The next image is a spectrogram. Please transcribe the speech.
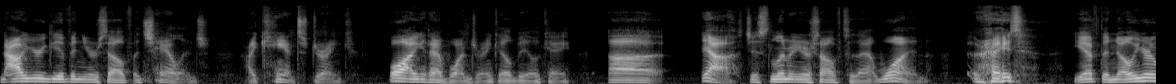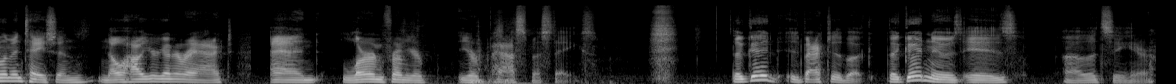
now you're giving yourself a challenge. I can't drink. Well, I can have one drink. It'll be okay. Uh, yeah, just limit yourself to that one, right? You have to know your limitations, know how you're going to react, and learn from your your past mistakes. The good is back to the book. The good news is, uh, let's see here.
